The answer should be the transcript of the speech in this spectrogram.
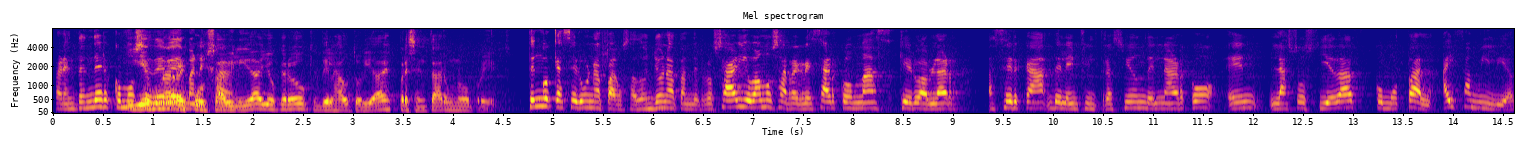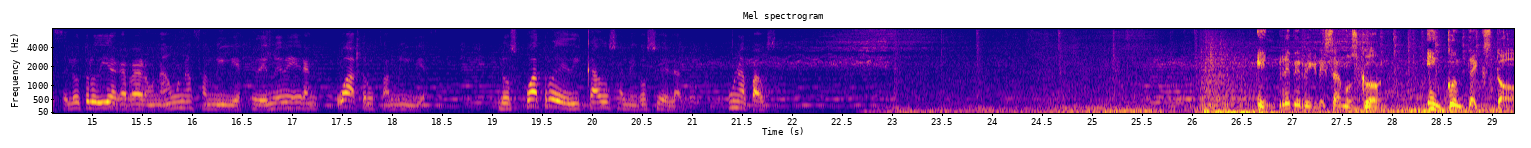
Para entender cómo se debe manejar. Y es una responsabilidad, yo creo, de las autoridades presentar un nuevo proyecto. Tengo que hacer una pausa. Don Jonathan del Rosario, vamos a regresar con más. Quiero hablar acerca de la infiltración del narco en la sociedad como tal. Hay familias, el otro día agarraron a una familia, que de nueve eran cuatro familias, los cuatro dedicados al negocio de la droga. Una pausa. En breve regresamos con En Contexto.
